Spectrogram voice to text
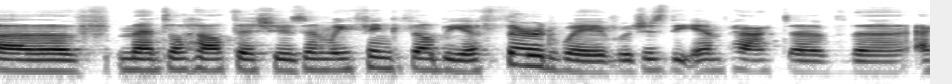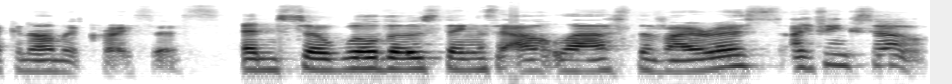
of mental health issues, and we think there'll be a third wave, which is the impact of the economic crisis. And so, will those things outlast the virus? I think so.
